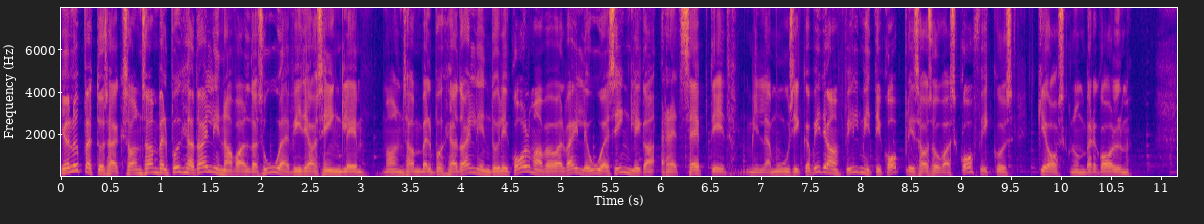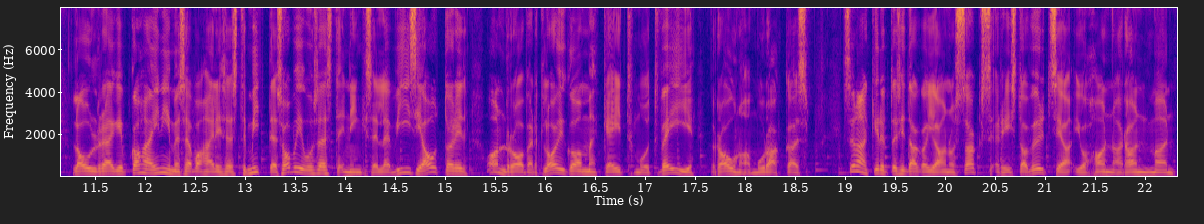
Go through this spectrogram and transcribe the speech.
ja lõpetuseks ansambel Põhja-Tallinn avaldas uue videosingli. ansambel Põhja-Tallinn tuli kolmapäeval välja uue singliga Retseptid, mille muusikavideo filmiti Koplis asuvas kohvikus Kiosk number kolm. laul räägib kahe inimese vahelisest mittesobivusest ning selle viisi autorid on Robert Loigom, Keit Mutvei, Rauno Murakas. sõnad kirjutasid aga Jaanus Saks, Risto Vürts ja Johanna Randman.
